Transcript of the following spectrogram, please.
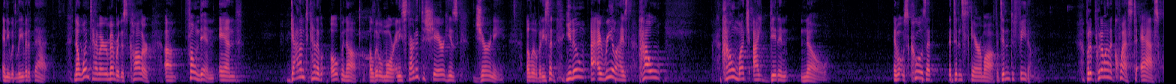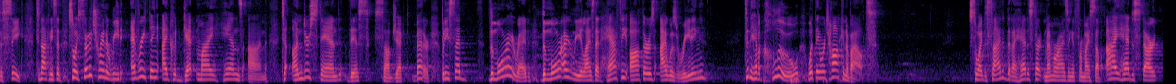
And he would leave it at that. Now, one time I remember this caller um, phoned in and got him to kind of open up a little more, and he started to share his journey a little bit. He said, You know, I, I realized how, how much I didn't know. And what was cool is that it didn't scare him off, it didn't defeat him. But it put him on a quest to ask, to seek, to knock. And he said, So I started trying to read everything I could get my hands on to understand this subject better. But he said, The more I read, the more I realized that half the authors I was reading Didn't have a clue what they were talking about. So I decided that I had to start memorizing it for myself. I had to start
